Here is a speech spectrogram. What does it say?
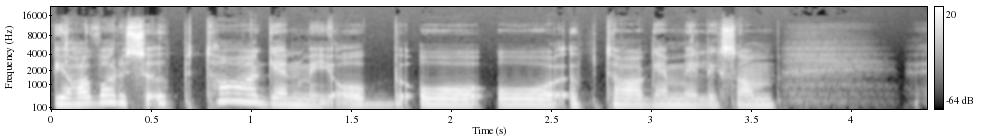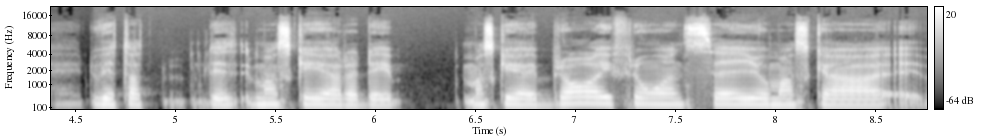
jag har varit så upptagen med jobb och, och upptagen med liksom Du vet att det, man ska göra det man ska göra bra ifrån sig och man ska eh,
